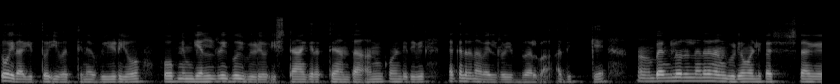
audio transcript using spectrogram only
ಸೊ ಇದಾಗಿತ್ತು ಇವತ್ತಿನ ವಿಡಿಯೋ ಹೋಪ್ ನಿಮಗೆಲ್ಲರಿಗೂ ಈ ವಿಡಿಯೋ ಇಷ್ಟ ಆಗಿರುತ್ತೆ ಅಂತ ಅಂದ್ಕೊಂಡಿದ್ದೀವಿ ಯಾಕಂದರೆ ನಾವೆಲ್ಲರೂ ಇದ್ರಲ್ವ? ಅದಕ್ಕೆ ಬೆಂಗಳೂರಲ್ಲಿ ಅಂದರೆ ನನಗೆ ವಿಡಿಯೋ ಮಾಡ್ಲಿಕ್ಕೆ ಅಷ್ಟಾಗಿ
